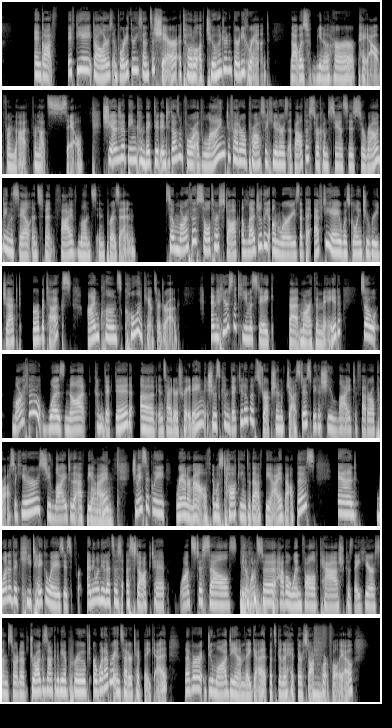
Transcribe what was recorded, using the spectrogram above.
and got $58.43 a share, a total of 230 grand. That was, you know, her payout from that from that sale. She ended up being convicted in 2004 of lying to federal prosecutors about the circumstances surrounding the sale and spent 5 months in prison. So Martha sold her stock allegedly on worries that the FDA was going to reject Erbitux, ImClone's colon cancer drug. And here's the key mistake that Martha made. So Martha was not convicted of insider trading. She was convicted of obstruction of justice because she lied to federal prosecutors. She lied to the FBI. Um. She basically ran her mouth and was talking to the FBI about this. And one of the key takeaways is for anyone who gets a, a stock tip, wants to sell, you know, wants to have a windfall of cash because they hear some sort of drug is not going to be approved or whatever insider tip they get, whatever Dumois DM they get that's going to hit their stock portfolio.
